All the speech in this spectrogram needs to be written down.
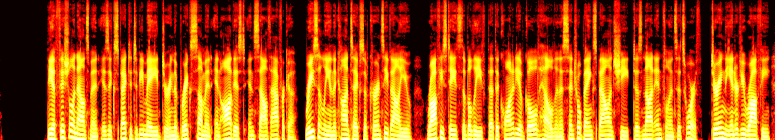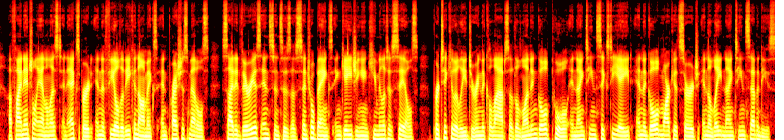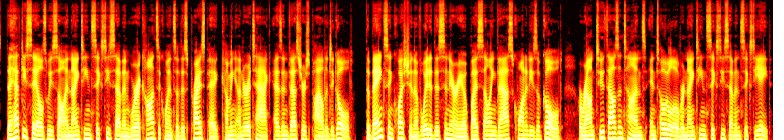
The official announcement is expected to be made during the BRICS summit in August in South Africa. Recently, in the context of currency value, Rafi states the belief that the quantity of gold held in a central bank's balance sheet does not influence its worth. During the interview, Rafi, a financial analyst and expert in the field of economics and precious metals, cited various instances of central banks engaging in cumulative sales, particularly during the collapse of the London gold pool in 1968 and the gold market surge in the late 1970s. The hefty sales we saw in 1967 were a consequence of this price peg coming under attack as investors piled into gold. The banks in question avoided this scenario by selling vast quantities of gold, around 2,000 tons in total over 1967-68.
